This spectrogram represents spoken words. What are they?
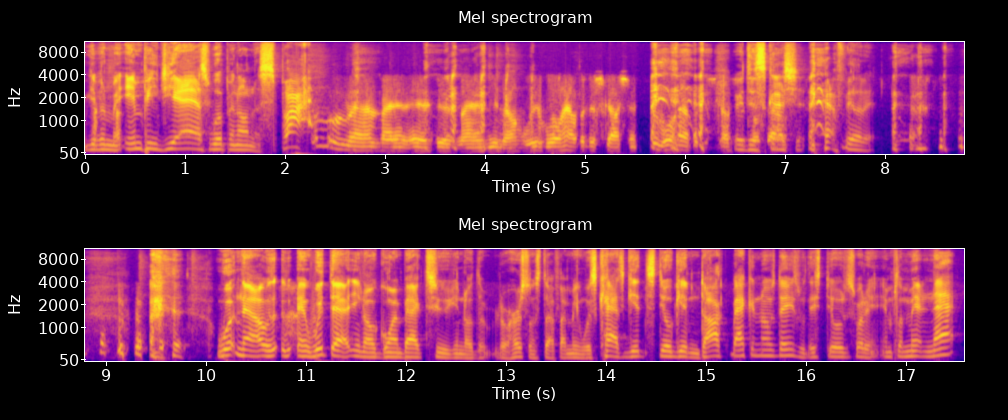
Giving him an NPG ass whooping on the spot. Oh, man, man, it is, man. You know, we, we'll have a discussion. We'll have a discussion. A discussion. I feel it. what now? And with that, you know, going back to you know the rehearsal and stuff. I mean, was cats get still getting docked back in those days? Were they still sort of implementing that?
